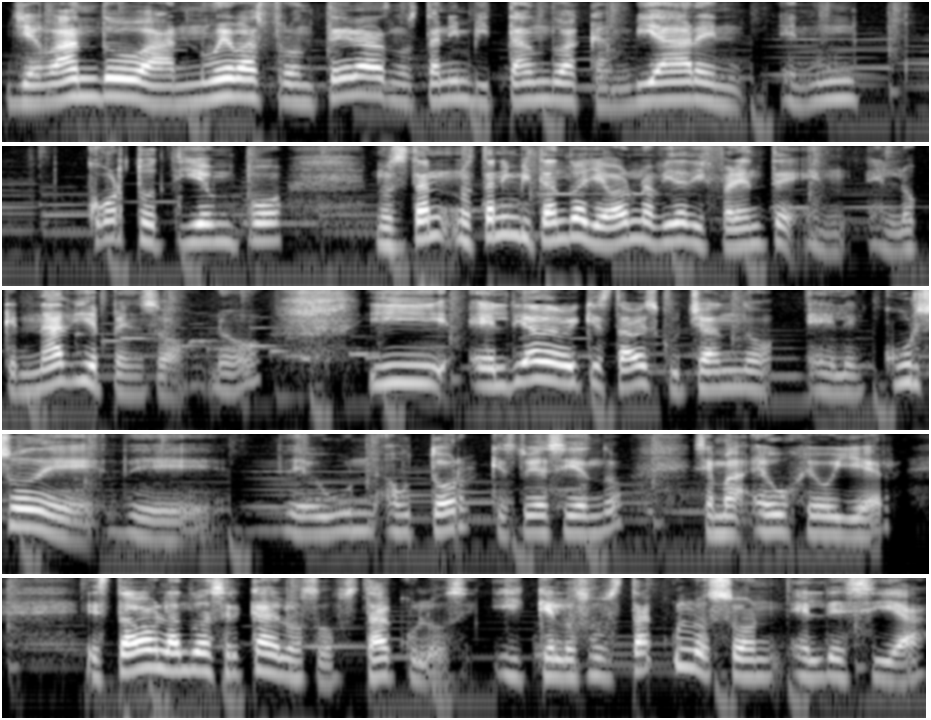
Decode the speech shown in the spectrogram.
llevando a nuevas fronteras, nos están invitando a cambiar en, un corto tiempo, nos están, invitando a llevar una vida diferente en, lo que nadie pensó, ¿no? Y el día de hoy que estaba escuchando el curso de un autor que estoy haciendo, se llama Euge Oyer, estaba hablando acerca de los obstáculos y que los obstáculos son, él decía,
